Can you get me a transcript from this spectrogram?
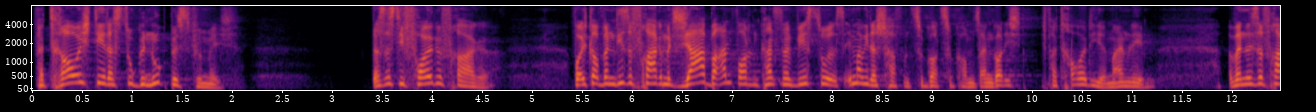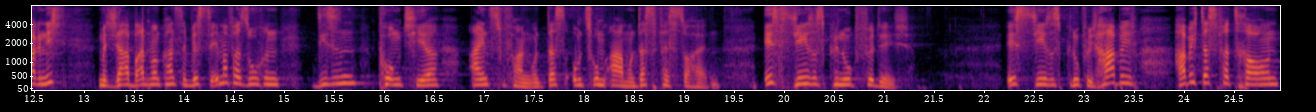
vertraue ich dir, dass du genug bist für mich? Das ist die Folgefrage. Weil ich glaube, wenn du diese Frage mit Ja beantworten kannst, dann wirst du es immer wieder schaffen, zu Gott zu kommen. Sagen, Gott, ich, ich vertraue dir in meinem Leben. Wenn du diese Frage nicht mit Ja beantworten kannst, dann wirst du immer versuchen, diesen Punkt hier einzufangen und das um zu umarmen und das festzuhalten. Ist Jesus genug für dich? Ist Jesus genug für dich? Habe ich, habe ich das Vertrauen,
